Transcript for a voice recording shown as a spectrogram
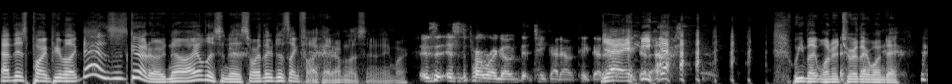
At this point, people are like, "Yeah, this is good," or "No, I listen to this," or they're just like, "Fuck it, I'm not listening anymore." Is it, is the part where I go, take that out, take that Yeah, out, take that yeah. we might want to tour there one day.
